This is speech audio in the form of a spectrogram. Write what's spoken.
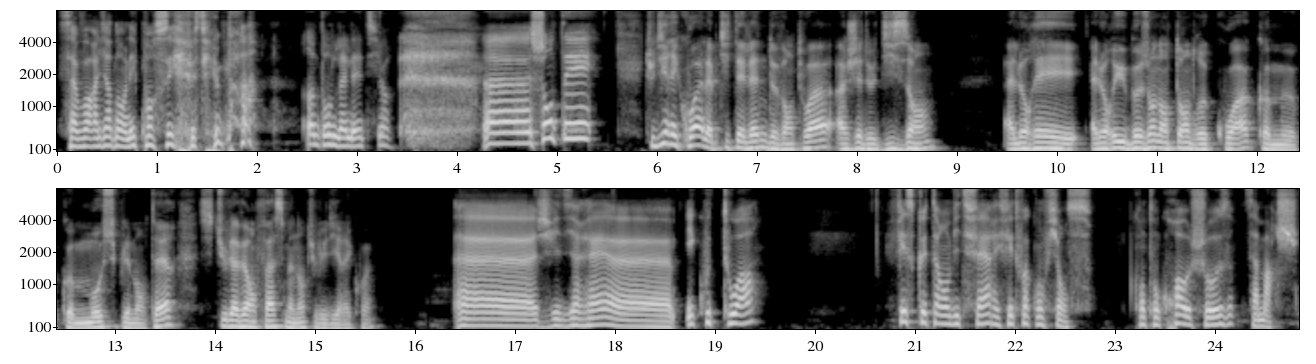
Savoir lire dans les pensées, c'est pas un don de la nature. Euh, chanter. Tu dirais quoi à la petite Hélène devant toi, âgée de 10 ans? Elle aurait, elle aurait eu besoin d'entendre quoi comme, comme mot supplémentaire? Si tu l'avais en face maintenant, tu lui dirais quoi? Euh, je lui dirais, euh, écoute-toi, fais ce que tu as envie de faire et fais-toi confiance. Quand on croit aux choses, ça marche.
